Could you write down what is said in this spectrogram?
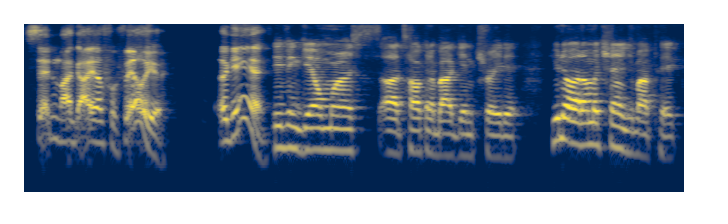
setting my guy up for failure again. Even Gilmore's uh, talking about getting traded. You know what? I'm gonna change my pick.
